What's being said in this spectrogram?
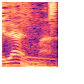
Del alma.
